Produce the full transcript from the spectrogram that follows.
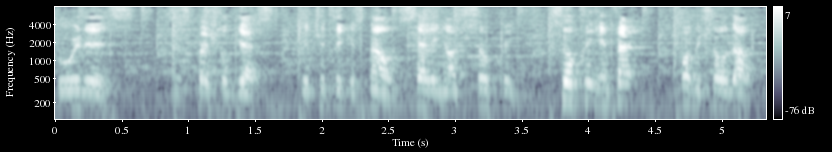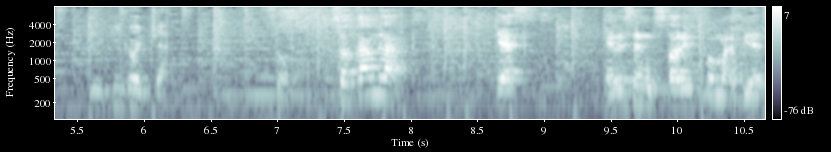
who it is. A special guest. Get your tickets now. It's selling out so quick. So quick. In fact, probably sold out. You can go and check. Sold out. So come lah. Yes. And listen to stories about my beard.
